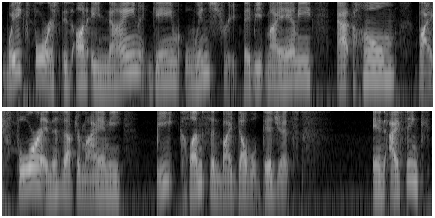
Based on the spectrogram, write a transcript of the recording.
Wake Forest is on a nine game win streak. They beat Miami at home by four, and this is after Miami beat Clemson by double digits. And I think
